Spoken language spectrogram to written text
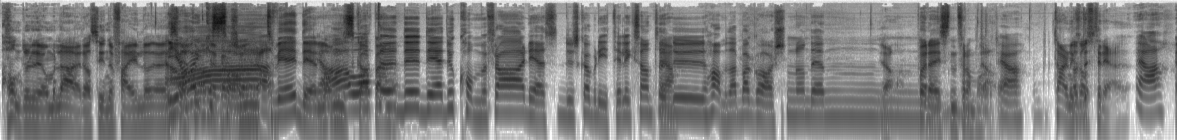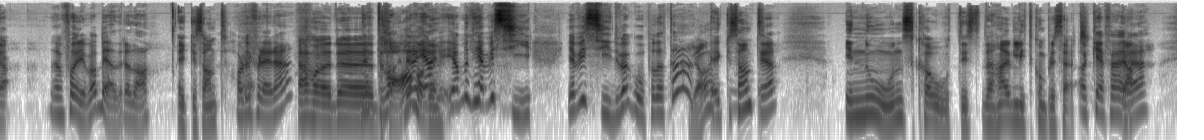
Handler det om å lære av sine feil? Ja, Ja, ikke sant. sant? Vi er i det ja, og at det, det du kommer fra, er det du skal bli til. ikke sant? Ja. Du har med deg bagasjen og den Ja, På reisen framover. Ja. Terningkast tre. ja. Ja. Den forrige var bedre da. Ikke sant? Har du flere? Jeg har uh, et var- hav av dem. ja, men jeg vil, si, jeg vil si du er god på dette. Ja. Ikke sant? Ja. I noens kaotisk Det her er litt komplisert. Ok, få høre. Ja.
